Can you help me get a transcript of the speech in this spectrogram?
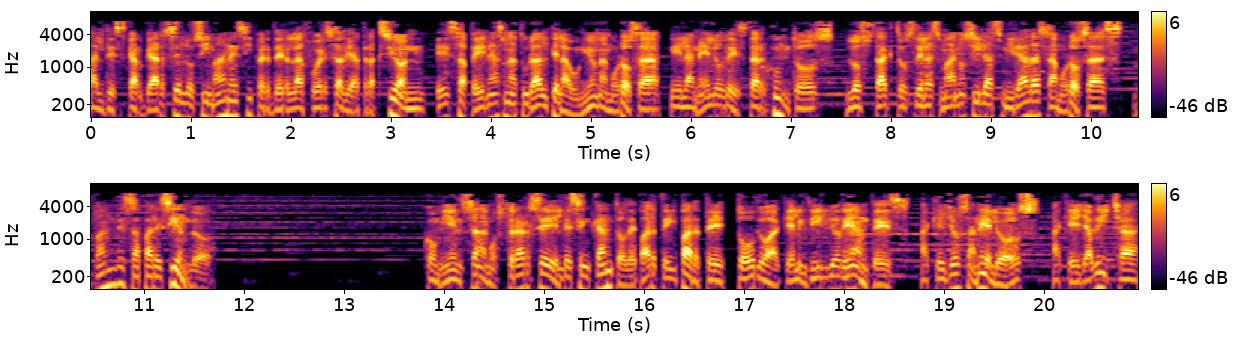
Al descargarse los imanes y perder la fuerza de atracción, es apenas natural que la unión amorosa, el anhelo de estar juntos, los tactos de las manos y las miradas amorosas, van desapareciendo comienza a mostrarse el desencanto de parte y parte, todo aquel idilio de antes, aquellos anhelos, aquella dicha,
